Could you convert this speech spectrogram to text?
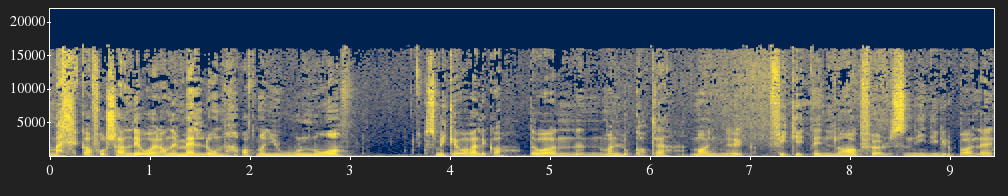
merka forskjellen de årene imellom. At man gjorde noe som ikke var vellykka. Det var en, man lukka til. Man eh, fikk ikke den lagfølelsen inn i gruppa heller.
